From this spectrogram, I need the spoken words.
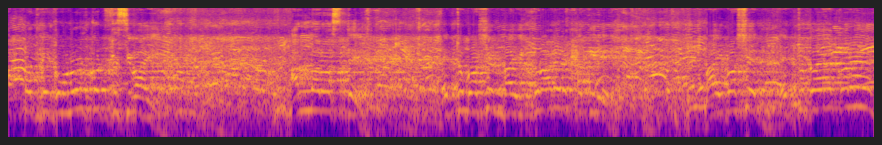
আপনাদেরকে অনুরোধ করতেছি ভাই আল্লাহর হস্তে একটু বসেন ভাই কোরআনের খাতিরে ভাই বসেন একটু দয়া করেন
